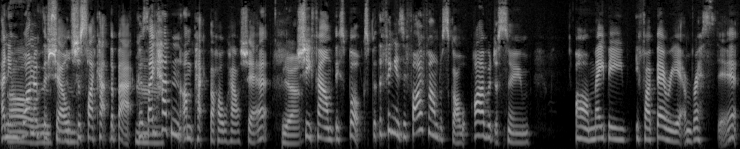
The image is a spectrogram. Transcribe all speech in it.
and in Oh, one of the shelves, mm. just like at the back, because they Mm. hadn't unpacked the whole house yet, Yeah. she found this box. But the thing is, if I found a skull, I would assume, oh, maybe if I bury it and rest it,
